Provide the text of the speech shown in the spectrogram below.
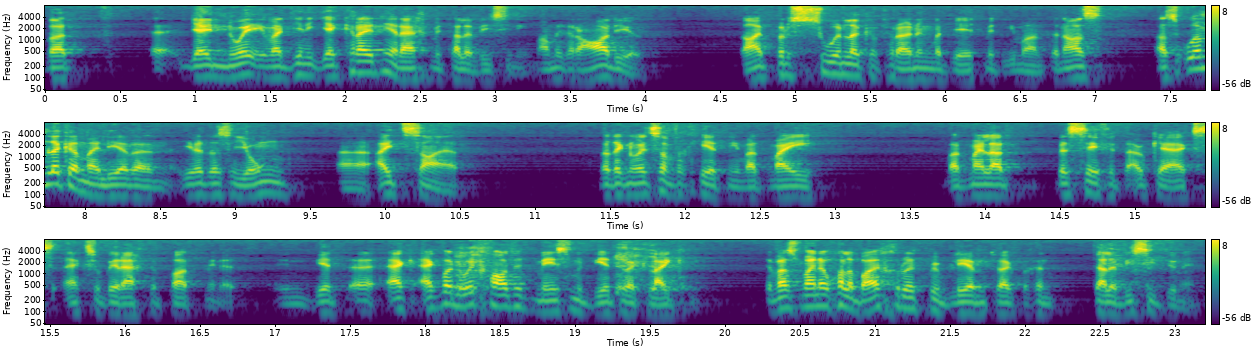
wat jy nooit wat jy jy kry dit nie reg met televisie nie, maar met radio. Daai persoonlike verhouding wat jy het met iemand. En daar's daar's oomblikke in my lewe en jy weet as 'n jong uh, uitsaaier wat ek nooit sal vergeet nie wat my wat my laat besef het okay ek's ek's op die regte pad met dit. En weet uh, ek ek wou nooit gehad het mense moet weet hoe ek lyk nie. Dit was my nogal 'n baie groot probleem toe ek begin televisie doen het.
